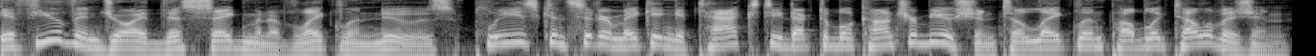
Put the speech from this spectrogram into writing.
If you've enjoyed this segment of Lakeland News, please consider making a tax-deductible contribution to Lakeland Public Television.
